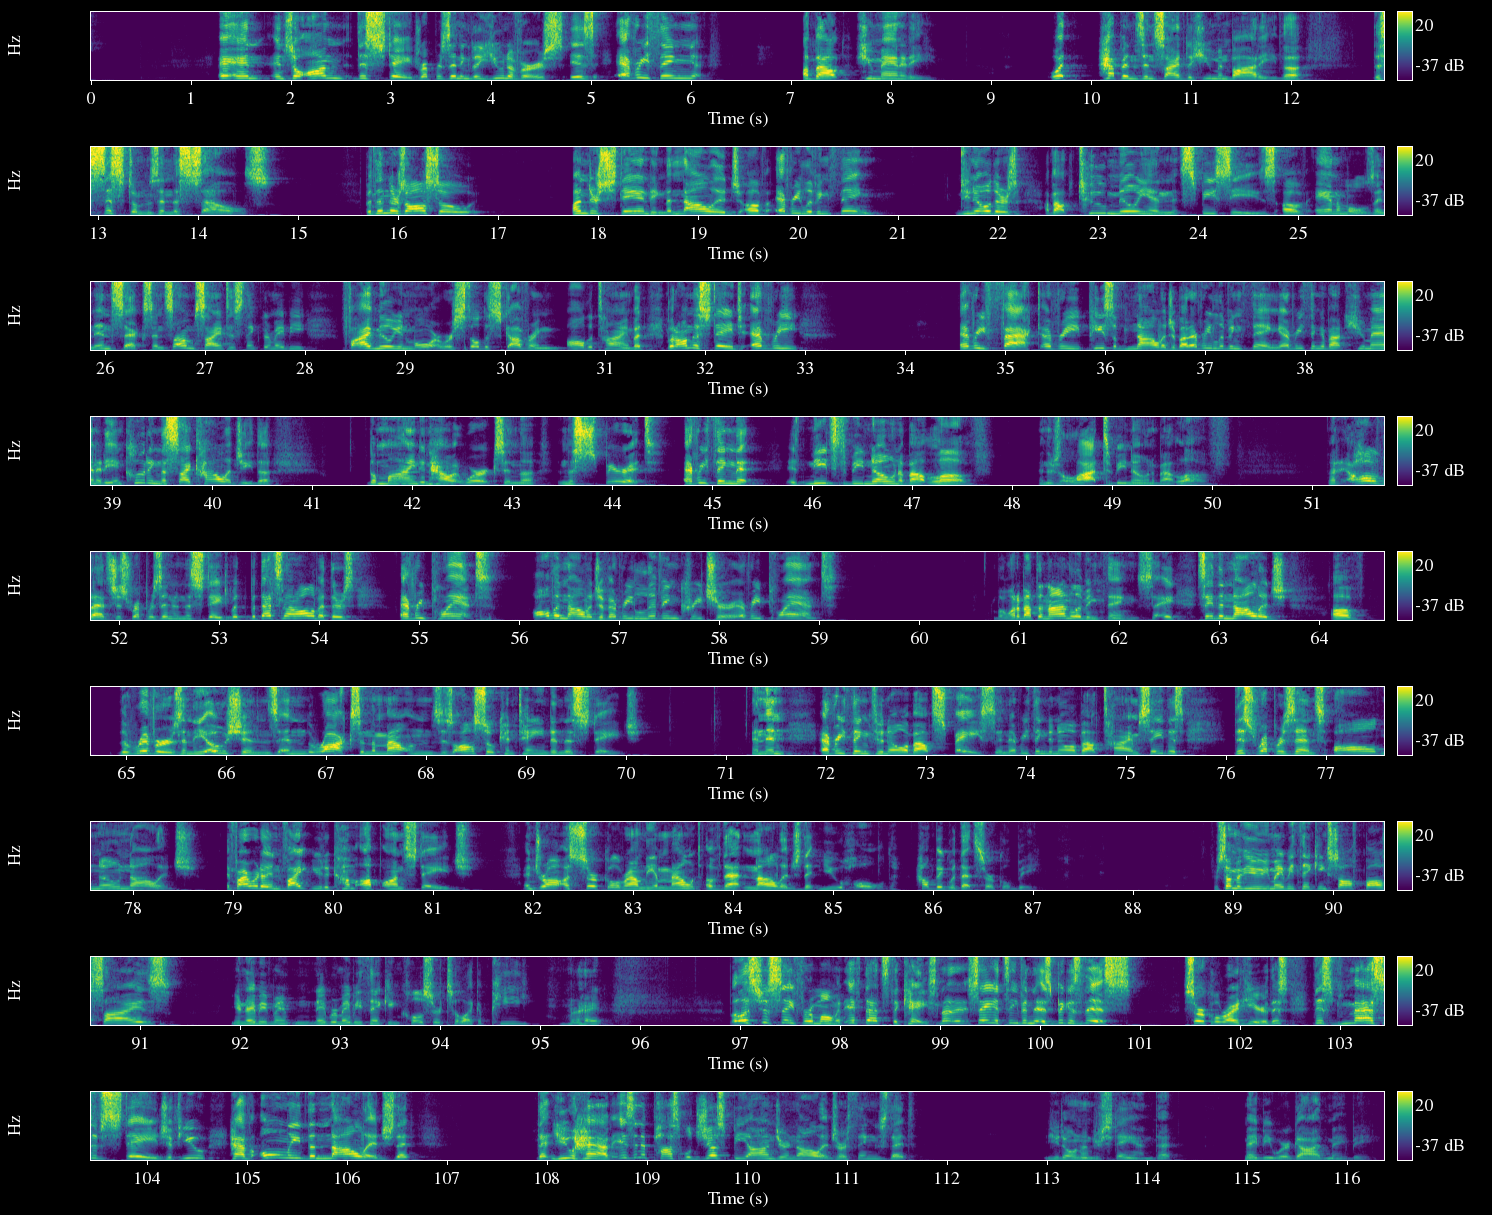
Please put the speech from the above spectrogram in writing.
And, and so on this stage, representing the universe, is everything about humanity. What happens inside the human body, the, the systems and the cells. But then there's also understanding, the knowledge of every living thing. Do you know there's about 2 million species of animals and insects, and some scientists think there may be 5 million more. We're still discovering all the time. But, but on this stage, every, every fact, every piece of knowledge about every living thing, everything about humanity, including the psychology, the, the mind and how it works, and the, and the spirit, everything that it needs to be known about love. And there's a lot to be known about love. But all of that's just represented in this stage. But, but that's not all of it. There's every plant, all the knowledge of every living creature, every plant. But what about the non living things? Say, say the knowledge of the rivers and the oceans and the rocks and the mountains is also contained in this stage. And then everything to know about space and everything to know about time. Say this this represents all known knowledge. If I were to invite you to come up on stage and draw a circle around the amount of that knowledge that you hold, how big would that circle be? For some of you, you may be thinking softball size. Your neighbor, neighbor may be thinking closer to like a pea, right? But let's just say for a moment, if that's the case, say it's even as big as this circle right here, this, this massive stage, if you have only the knowledge that that you have, isn't it possible just beyond your knowledge are things that you don't understand, that may be where God may be?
